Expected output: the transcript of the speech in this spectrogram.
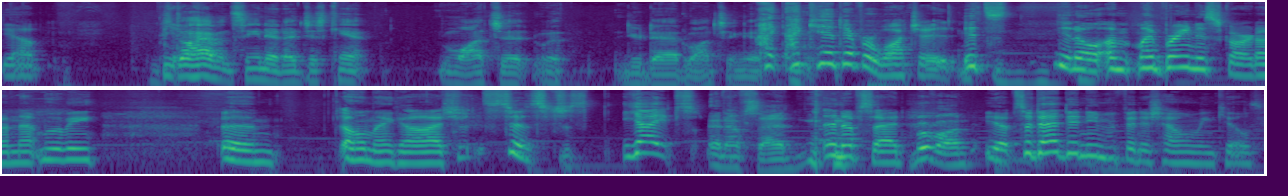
Yep. Still haven't seen it. I just can't watch it with your dad watching it. I, I can't ever watch it. It's you know um, my brain is scarred on that movie. Um, oh my gosh, it's just just yipes. Enough said. Enough said. Move on. Yep. So Dad didn't even finish Halloween Kills.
